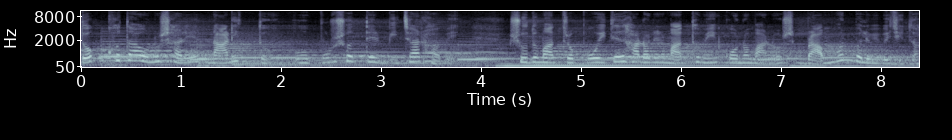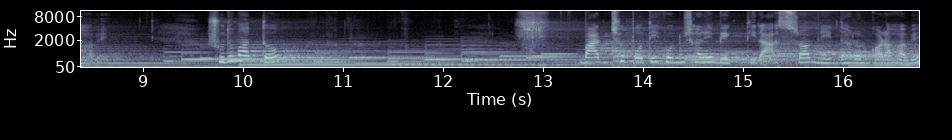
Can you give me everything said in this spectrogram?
দক্ষতা অনুসারে নারীত্ব ও পুরুষত্বের বিচার হবে। শুধুমাত্র পৈতে ধারণের মাধ্যমে কোনো মানুষ ব্রাহ্মণ বলে বিবেচিত হবে। শুধুমাত্র বাহ্য প্রতীক অনুসারে ব্যক্তির আশ্রম নির্ধারণ করা হবে।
